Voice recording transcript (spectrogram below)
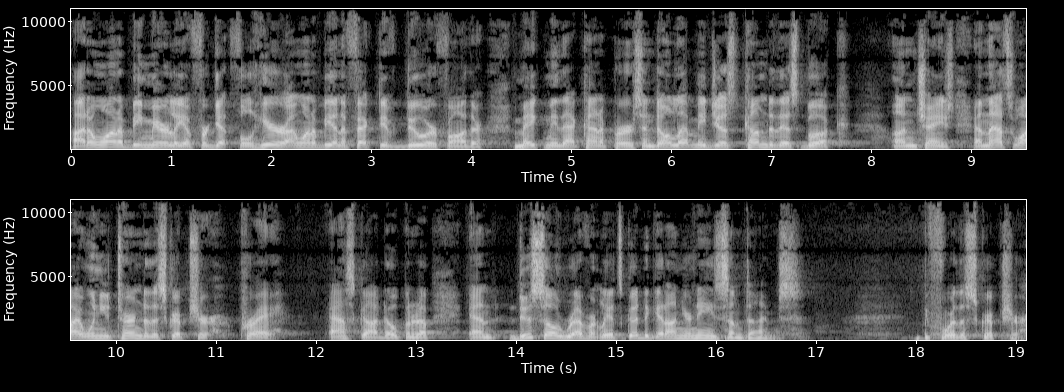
I don't want to be merely a forgetful hearer. I want to be an effective doer, Father. Make me that kind of person. Don't let me just come to this book unchanged. And that's why when you turn to the scripture, pray. Ask God to open it up and do so reverently. It's good to get on your knees sometimes before the scripture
